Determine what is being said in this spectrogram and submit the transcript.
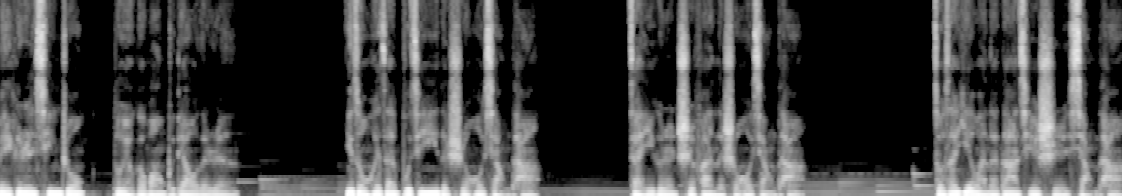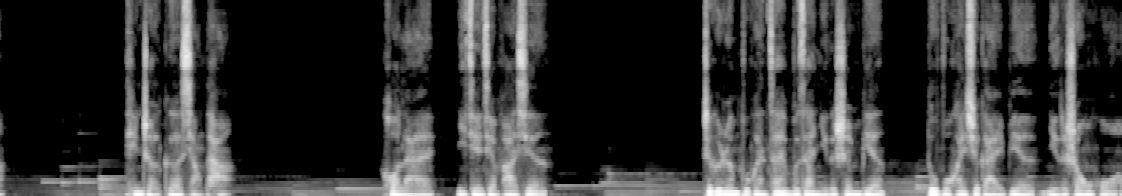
每个人心中都有个忘不掉的人，你总会在不经意的时候想他，在一个人吃饭的时候想他，走在夜晚的大街时想他，听着歌想他。后来你渐渐发现，这个人不管在不在你的身边。都不会去改变你的生活，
